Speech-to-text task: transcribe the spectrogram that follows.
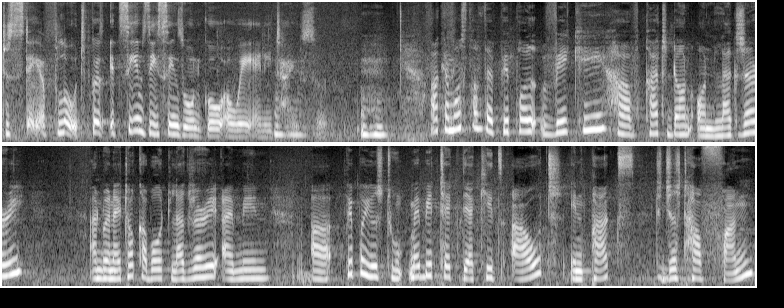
to stay afloat? Because it seems these things won't go away anytime mm -hmm. soon. Mm -hmm. Okay, most of the people, Vicky, have cut down on luxury. And when I talk about luxury, I mean uh, people used to maybe take their kids out in parks to just have fun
